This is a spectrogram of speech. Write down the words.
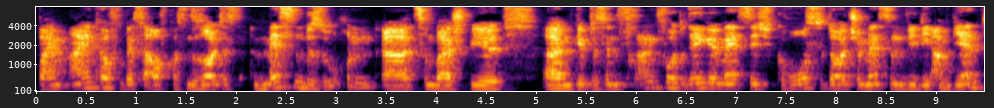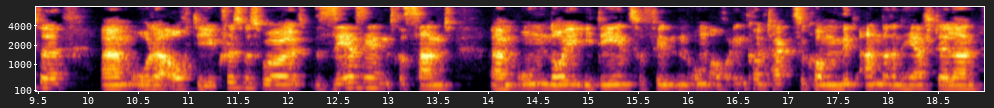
beim Einkaufen besser aufpassen. Du solltest Messen besuchen. Äh, zum Beispiel ähm, gibt es in Frankfurt regelmäßig große deutsche Messen wie die Ambiente ähm, oder auch die Christmas World. Sehr, sehr interessant, ähm, um neue Ideen zu finden, um auch in Kontakt zu kommen mit anderen Herstellern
